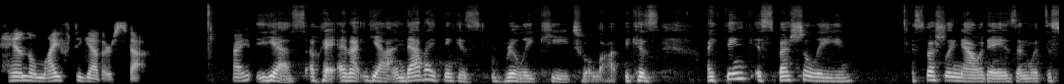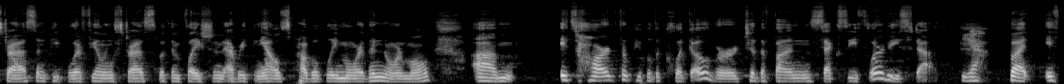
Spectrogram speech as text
handle life together stuff. Right? Yes. Okay. And I, yeah, and that I think is really key to a lot because I think especially especially nowadays and with the stress and people are feeling stress with inflation and everything else probably more than normal um, it's hard for people to click over to the fun sexy flirty stuff yeah but if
